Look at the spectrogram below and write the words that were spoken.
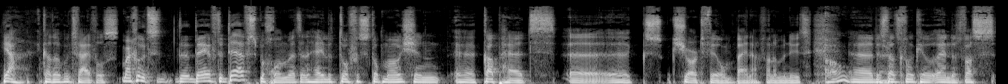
Ja, ik had ook mijn twijfels. Maar goed, de Day of the Devs begon met een hele toffe stop-motion eh Cuphead eh, s- short film, bijna van een minuut. Oh, Eh, dus dat vond ik heel... En dat was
